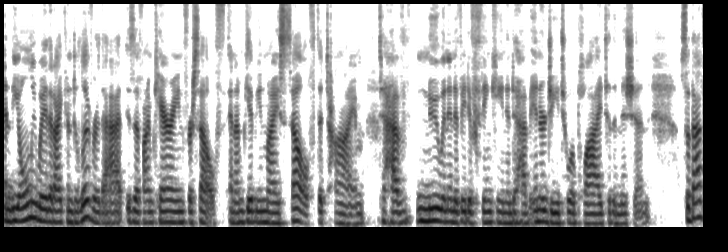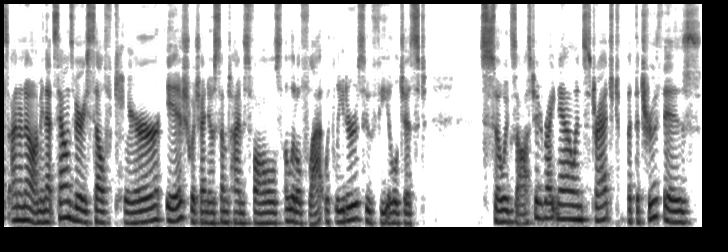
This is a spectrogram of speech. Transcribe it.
And the only way that I can deliver that is if I'm caring for self and I'm giving myself the time to have new and innovative thinking and to have energy to apply to the mission. So that's, I don't know. I mean, that sounds very self care ish, which I know sometimes falls a little flat with leaders who feel just so exhausted right now and stretched. But the truth is,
